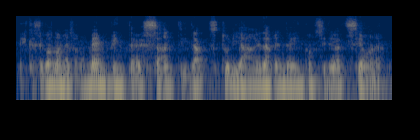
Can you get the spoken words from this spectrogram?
e che secondo me sono ben più interessanti da studiare e da prendere in considerazione.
